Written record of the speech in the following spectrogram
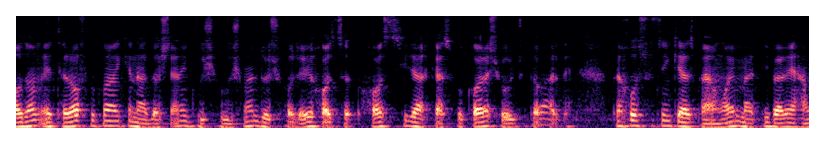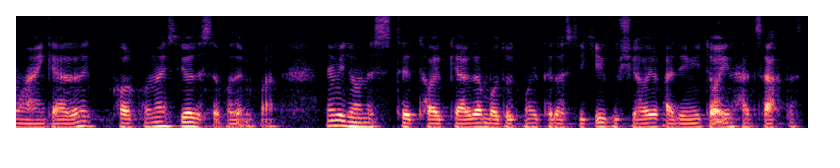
آدام اعتراف می‌کند که نداشتن گوشی هوشمند دشواری خاصی در کسب و کارش به وجود آورده. به خصوص اینکه از پیامهای متنی برای هماهنگ کردن کارکنانش زیاد استفاده می‌کنند. نمی‌دانست تایپ کردن با دکمه پلاستیکی گوشی های قدیمی تا این حد سخت است.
